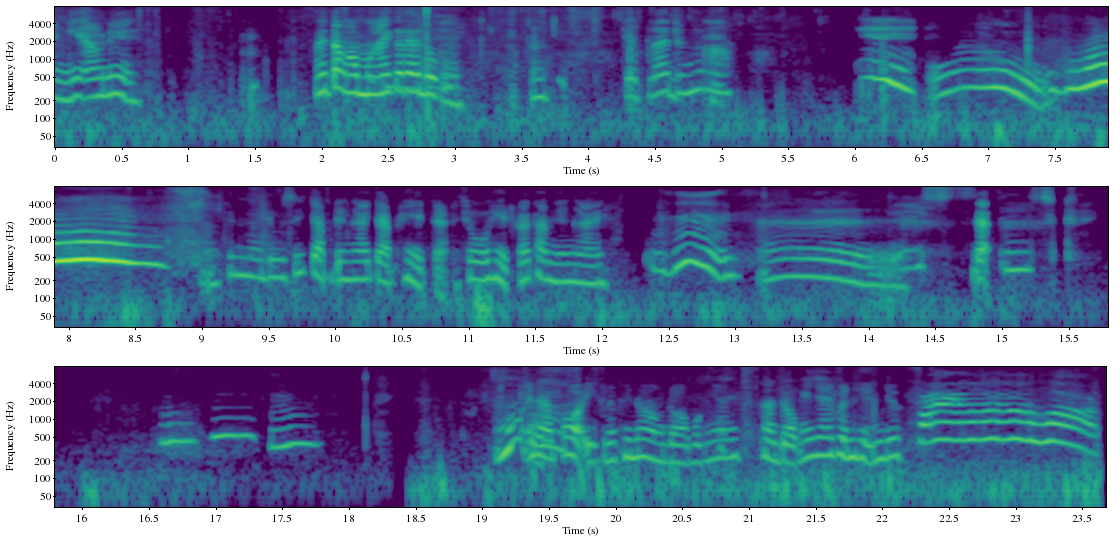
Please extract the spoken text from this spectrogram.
อย่างนี้เอานี่ ไม่ต้องเอาไม้ก็ได้ลูกนี่อะเก็บเลยดึงขึ้นมาอู้โอ้เอาขึ้นมาดูสิจับยังไงจับเห็ดอะโชว์เห็ดเขาทำยังไงอื้อหือเออดะอู้ไอ้ดาพ่ออีกแล้วพี่น้องดอกบางไงถ้าดอกง่ายๆเพิ่นเห็นอยู่ Firework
